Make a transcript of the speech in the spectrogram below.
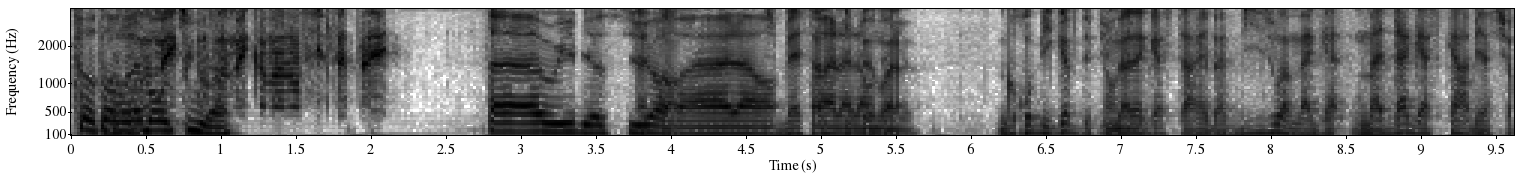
T'entends vraiment Remets- tout là. Remets comme avant, s'il te plaît. Ah oui, bien sûr. Attends, voilà. je baisse un Voilà, petit là, peu, voilà. mieux. Gros big up depuis Madagascar. Eh bah, bisous à Maga- Madagascar, bien sûr.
